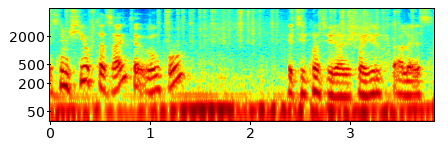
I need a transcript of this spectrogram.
Ist nämlich hier auf der Seite irgendwo. Jetzt sieht man es wieder nicht, weil die Luft alle ist.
